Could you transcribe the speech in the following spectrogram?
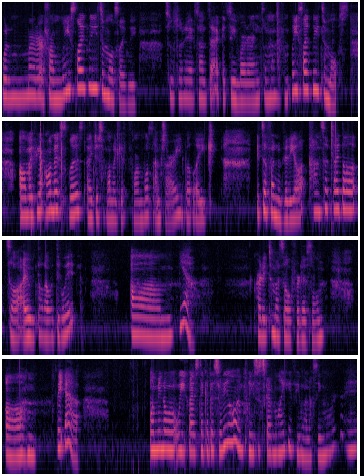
would murder from least likely to most likely. So zodiac signs that I could see murdering someone from least likely to most. Um, if you're on this list, I just want to give foremost. I'm sorry, but like, it's a fun video concept. I thought so. I thought I would do it. Um, yeah. Credit to myself for this one. Um, but yeah. Let me know what you guys think of this video, and please subscribe and like if you want to see more. And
